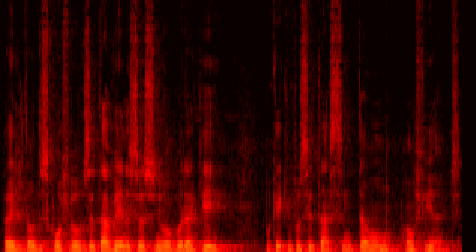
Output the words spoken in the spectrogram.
Então ele então desconfiou: Você está vendo seu senhor por aqui? Por que, que você está assim tão confiante?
